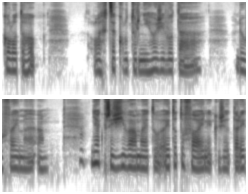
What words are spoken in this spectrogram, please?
kolo toho lehce kulturního života, doufejme a nějak přežíváme, je to, je to to fajn, že tady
